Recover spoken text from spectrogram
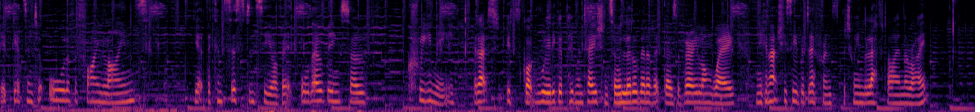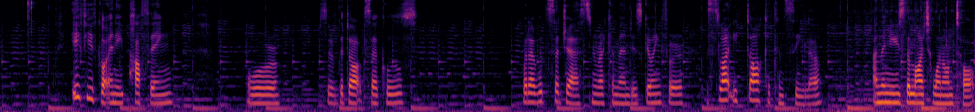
It gets into all of the fine lines, yet the consistency of it, although being so creamy, it actually, it's got really good pigmentation, so a little bit of it goes a very long way, and you can actually see the difference between the left eye and the right. If you've got any puffing or sort of the dark circles, what I would suggest and recommend is going for a slightly darker concealer and then use the lighter one on top.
